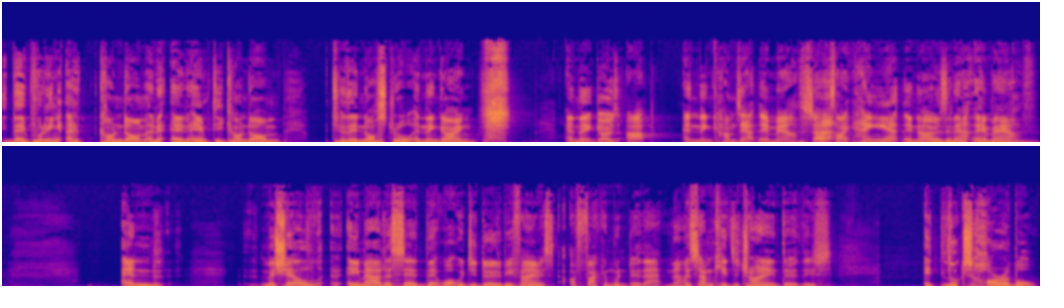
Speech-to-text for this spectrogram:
they're putting a condom, an, an empty condom, to their nostril and then going, and then it goes up and then comes out their mouth. So it's Ah. like hanging out their nose and out their mouth. And Michelle emailed us said that what would you do to be famous? I fucking wouldn't do that. No. But some kids are trying to do this. It looks horrible.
